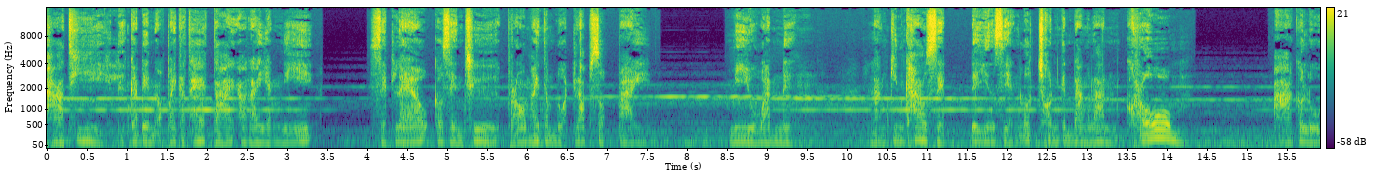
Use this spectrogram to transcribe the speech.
คาที่หรือกระเด็นออกไปกระแทกตายอะไรอย่างนี้ เสร็จแล้วก็เซ็นชื่อพร้อมให้ตำรวจรับศพไป มีอยู่วันหนึ่ง หลังกินข้าวเสร็จได้ยินเสียงรถชนกันดังลั่น โครม อาก็รู้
